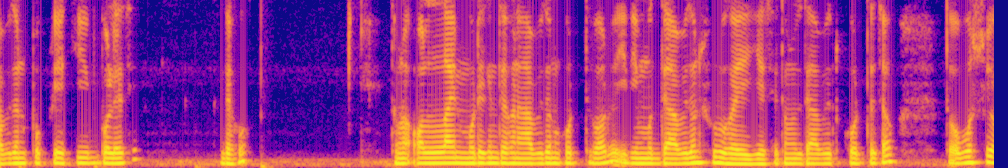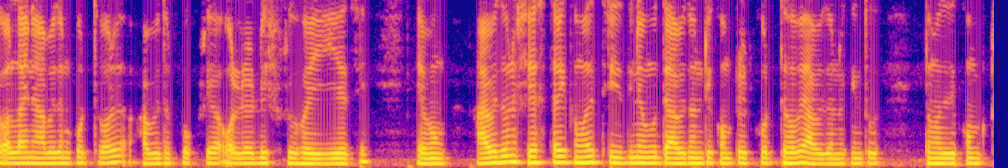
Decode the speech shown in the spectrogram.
আবেদন প্রক্রিয়া কি বলেছে? দেখো, তোমরা অনলাইন মোডে কিন্তু এখানে আবেদন করতে পারবে। ইতিমধ্যে আবেদন শুরু হয়ে গিয়েছে। তোমরা যদি আবেদন করতে চাও তো অবশ্যই অনলাইনে আবেদন করতে পারবে আবেদন প্রক্রিয়া অলরেডি শুরু হয়ে গিয়েছে এবং আবেদনের শেষ তারিখ তোমাদের ত্রিশ দিনের মধ্যে আবেদনটি কমপ্লিট করতে হবে। আবেদন কিন্তু তোমরা যদি কমপ্লিট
